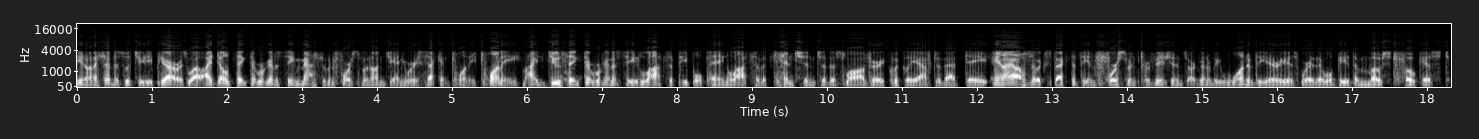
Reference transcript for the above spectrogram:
you know, and I said this with GDPR as well. I don't think that we're going to see massive enforcement on January 2nd, 2020. I do think that we're going to see lots of people paying lots of attention to this law very quickly after that date. And I also expect that the enforcement provisions are going to be one of the areas where there will be the most focused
